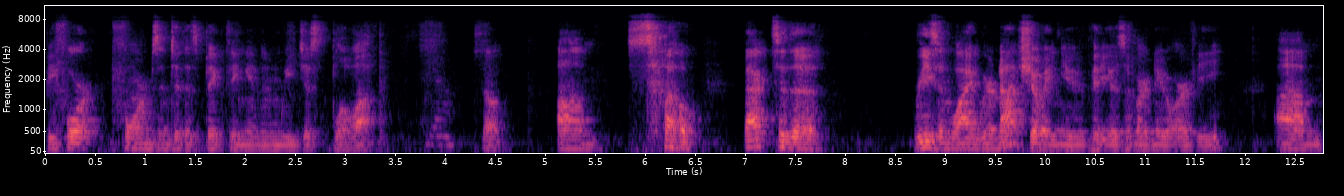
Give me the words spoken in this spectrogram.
before it forms into this big thing, and then we just blow up. Yeah. So, um, so back to the reason why we're not showing you videos of our new RV. Um,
